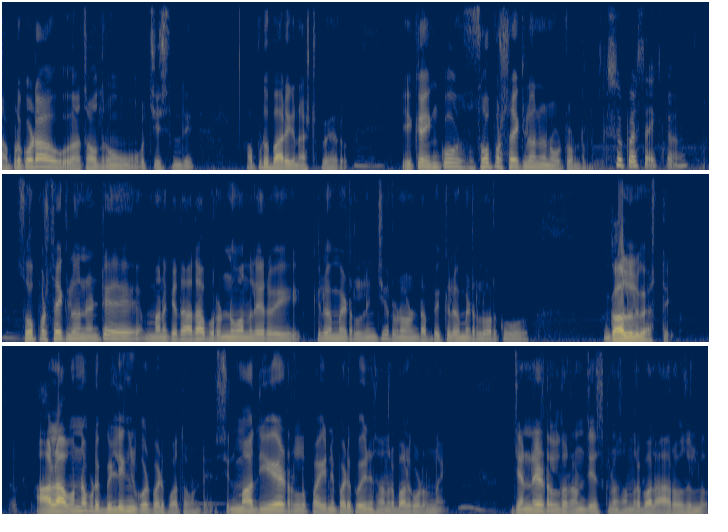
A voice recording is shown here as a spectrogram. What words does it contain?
అప్పుడు కూడా సముద్రం వచ్చేసింది. అప్పుడు భారీగా నష్టపోయారు. ఇక ఇంకో సూపర్ సైక్లోన్ అని ఒకటి ఉంటుంది. సూపర్ సైక్లోన్. సూపర్ సైక్లోన్ అంటే మనకి దాదాపు రెండు వందల ఇరవై కిలోమీటర్ల నుంచి రెండు వందల డెబ్బై కిలోమీటర్ల వరకు గాలులు వేస్తాయి. అలా ఉన్నప్పుడు బిల్డింగ్లు కూడా పడిపోతూ ఉంటాయి. సినిమా థియేటర్ల పైన పడిపోయిన సందర్భాలు కూడా ఉన్నాయి. జనరేటర్లు రన్ చేసుకున్న సందర్భాలు ఆ రోజుల్లో.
